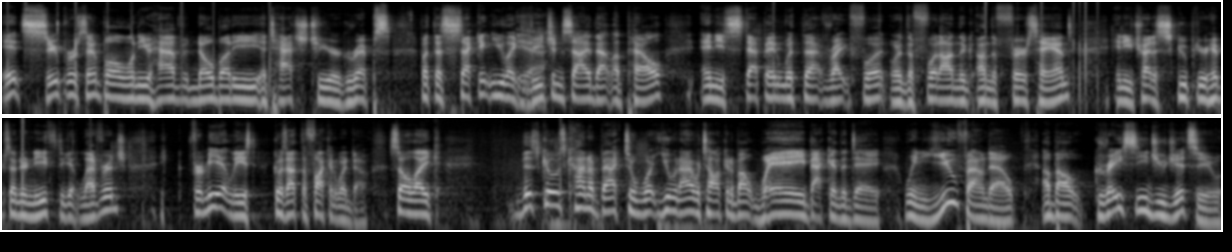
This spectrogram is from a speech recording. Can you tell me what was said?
It's super simple when you have nobody attached to your grips. But the second you like Yeah. reach inside that lapel and you step in with that right foot or the foot on the on the first hand and you try to scoop your hips underneath to get leverage, for me at least, goes out the fucking window. So like this goes kind of back to what you and I were talking about way back in the day when you found out about Gracie Jiu Jitsu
